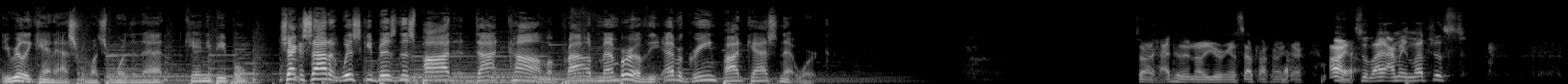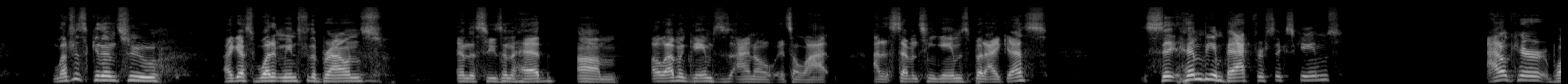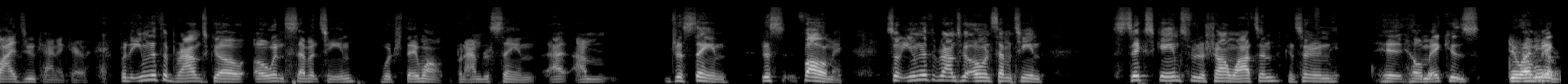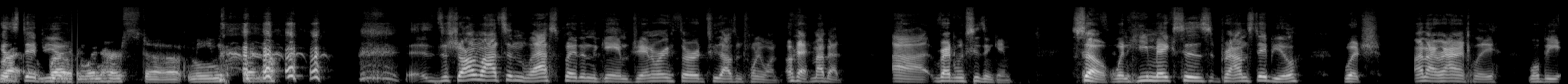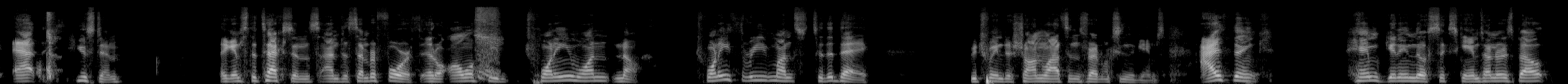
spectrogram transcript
You really can't ask for much more than that, can you, people? Check us out at whiskeybusinesspod.com, a proud member of the Evergreen Podcast Network. Sorry, I didn't know you were going to stop talking right there. All right, so I mean, let's just let's just get into, I guess, what it means for the Browns and the season ahead. Um, eleven games is I know it's a lot out of seventeen games, but I guess si- him being back for six games, I don't care. Well, I do kind of care, but even if the Browns go zero and seventeen, which they won't, but I'm just saying, I, I'm just saying, just follow me. So even if the Browns go 0 and 17, six games for Deshaun Watson, considering he, he'll make his do i need a make his Bri- debut. brian windhorst uh, meme right now Deshaun Watson last played in the game January 3rd, 2021. Okay, my bad. Uh regular season game. So when he makes his Browns debut, which unironically will be at Houston against the Texans on December 4th, it'll almost be 21, no, 23 months to the day between Deshaun Watson's regular season games. I think him getting those six games under his belt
